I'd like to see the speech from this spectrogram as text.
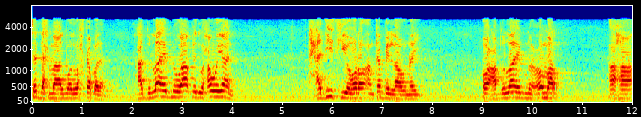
saddex maalmood wax ka badan. Cabdullaahi bni waaqid waxa weeyaan xadiidkii hore aan ka bilownay oo cabdullaahi bni cumar ahaa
